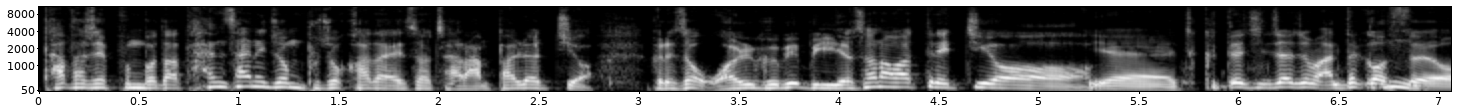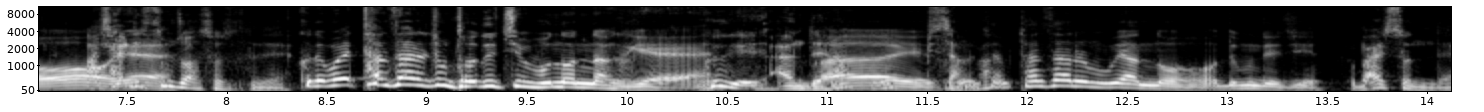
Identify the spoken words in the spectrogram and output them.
타사 제품보다 탄산이 좀 부족하다 해서 잘 안 팔렸지요. 그래서 월급이 밀려서 나왔더랬지요. 예. 그때 진짜 좀 안타까웠어요. 아, 잘 예. 있으면 좋았을 텐데. 근데 왜 탄산을 좀 더 넣지 못 넣나 그게? 그게 안 돼요? 아이, 비싼가? 참 탄산을 왜 안 넣어? 넣으면 되지. 맛있었는데.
